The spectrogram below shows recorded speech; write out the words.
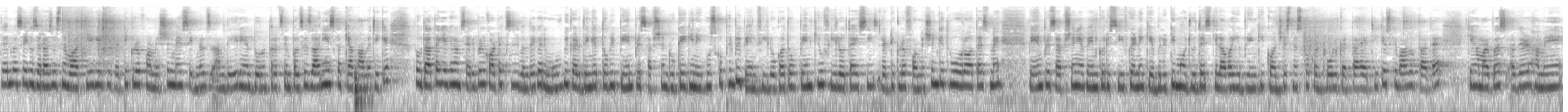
देन वैसे एक ज़रा से उसने बात की है कि रेटिकुलर फॉर्मेशन में सिग्नल्स हम दे रहे हैं, दोनों तरफ़ से इंपल्सेस आ रही हैं, इसका क्या काम है, ठीक है? तो बताता है कि अगर हम सेरिब्रल कॉटेक्स बंदे का रिमूव भी कर देंगे तो भी पेन प्रिसेप्शन रुकेगी नहीं, उसको फिर भी पेन फील होगा। तो पेन क्यों फील होता है? इसी रेटिकुलर फॉर्मेशन के थ्रू हो रहा होता है, इसमें पेन प्रिसेप्शन या पेन को रिसीव करने की एबिलिटी मौजूद है। इसके अलावा ये ब्रेन की कॉन्शियसनेस को कंट्रोल करता है, ठीक है? इसके बाद बताता है कि हमारे पास अगर हमें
